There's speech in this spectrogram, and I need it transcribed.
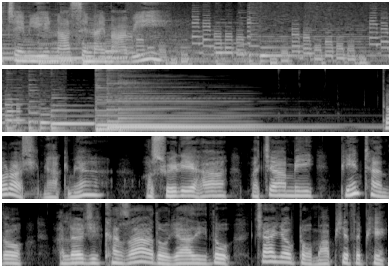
အချိန်မီနားဆင်နိုင်ပါပြီ။တော်ရရှိမြခင်ဗျာ ဩစတြေးလျဟာမကြာမီပြင်းထန်သော allergy ခံစားရသောယာစီသို့ကြားရောက်တော်မှာဖြစ်သဖြင့်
